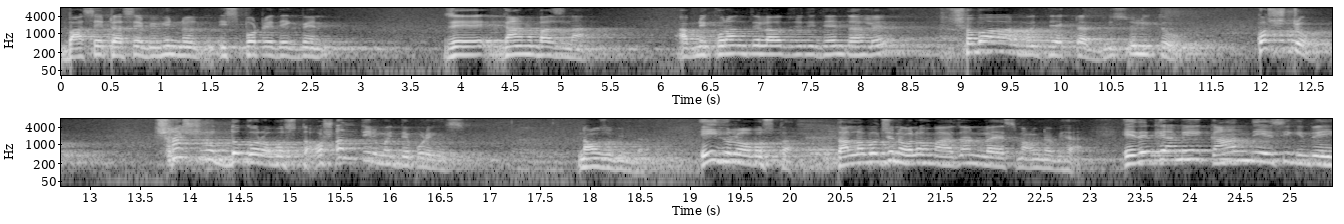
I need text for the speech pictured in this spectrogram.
বাসে টাসে বিভিন্ন স্পটে দেখবেন যে গান বাজনা। আপনি কোরআন তেলাওয়াত যদি দেন, তাহলে সবার মধ্যে একটা বিচলিত, কষ্ট, শ্বাসরুদ্ধকর অবস্থা, অশান্তির মধ্যে পড়ে গেছে। নওয়াজবিল্লা এই হলো অবস্থা। তা আল্লাহ বলছেন ওলাহম আজানুল্লাহ ইসমাউনা বিহা। এদেরকে আমি কান দিয়েছি, কিন্তু এই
